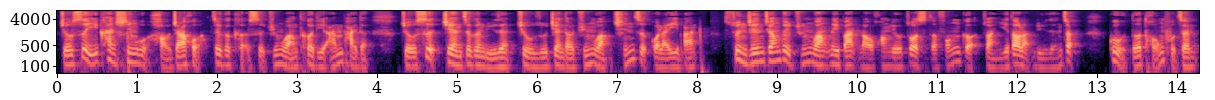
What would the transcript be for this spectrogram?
九世一看信物，好家伙，这个可是君王特地安排的。九世见这个女人，就如见到君王亲自过来一般，瞬间将对君王那般老黄牛做事的风格转移到了女人这儿，故得同仆贞。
